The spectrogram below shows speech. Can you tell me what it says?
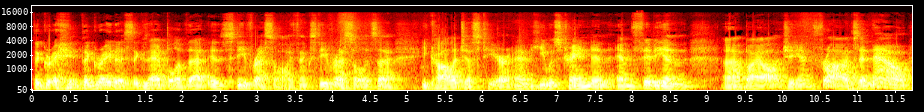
the great the greatest example of that is Steve Ressel. I think Steve Ressel is a ecologist here, and he was trained in amphibian uh, biology and frogs, and now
